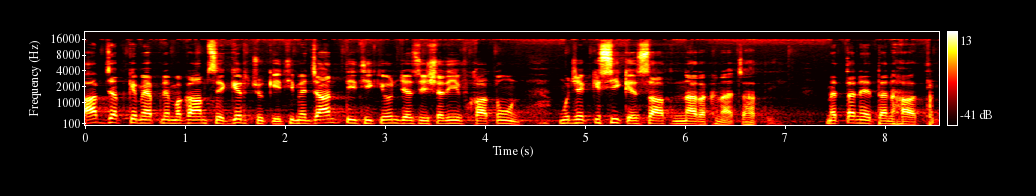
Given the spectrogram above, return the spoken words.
अब जबकि मैं अपने मकाम से गिर चुकी थी, मैं जानती थी कि उन जैसी शरीफ खातून मुझे किसी के साथ ना रखना चाहती। मैं तने तनहा थी।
